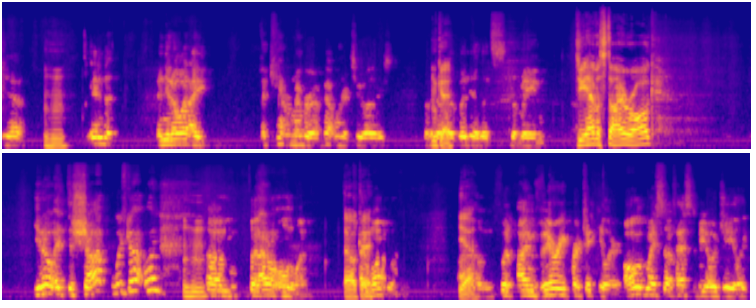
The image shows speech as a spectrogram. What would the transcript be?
Yeah, hmm and and you know what? I I can't remember. I've got one or two others. But, Okay. uh, but yeah, that's the main. Do you have a Steyr AUG? You know, at the shop we've got one, Mm-hmm. um, but I don't own one. I Okay. want one. Yeah. Um, but I'm very particular. All of my stuff has to be OG. Like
